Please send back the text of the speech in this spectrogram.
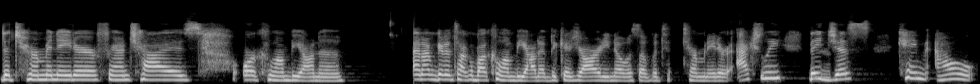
the Terminator franchise or Colombiana. And I'm going to talk about Colombiana because you already know what's up with Terminator. Actually, they Yeah. just came out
